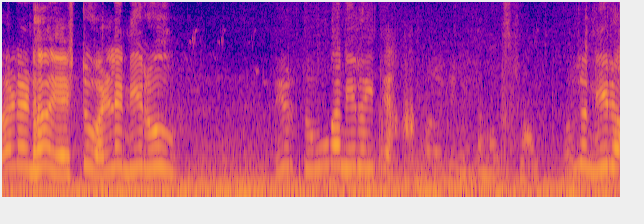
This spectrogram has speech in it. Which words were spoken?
ನೋಡೋಣ ಎಷ್ಟು ಒಳ್ಳೆ ನೀರು. ನೀರು ತುಂಬಾ ನೀರು ಐತೆ. ಫುಲ್ಲು ನೀರು.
